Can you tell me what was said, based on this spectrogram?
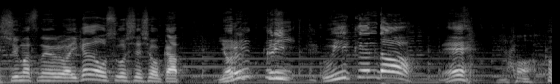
週末の夜はいかがお過ごしでしょうか？夜っくりウィークエンドね、もう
